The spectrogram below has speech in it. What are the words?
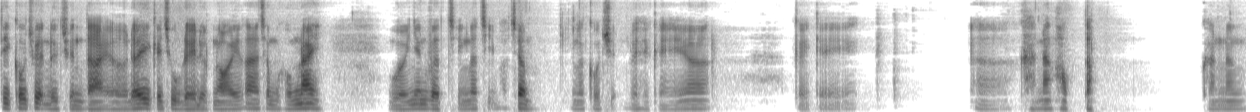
Thì câu chuyện được truyền tải ở đây cái chủ đề được nói ra trong một hôm nay với nhân vật chính là chị Bảo Trâm. Là câu chuyện về cái cái cái uh, khả năng học tập khả năng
